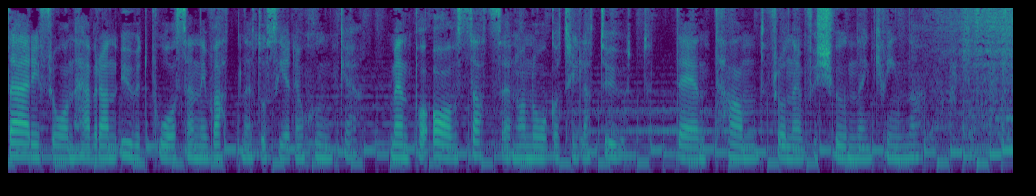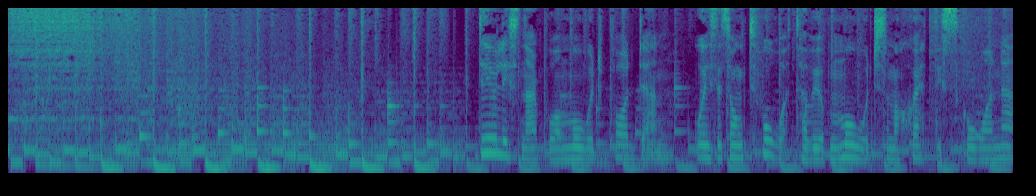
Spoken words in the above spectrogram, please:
Därifrån häver han ut påsen i vattnet och ser den sjunka. Men på avsatsen har något trillat ut. Det är en tand från en försvunnen kvinna. Du lyssnar på Mordpodden och i säsong två tar vi upp mord som har skett i Skåne.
